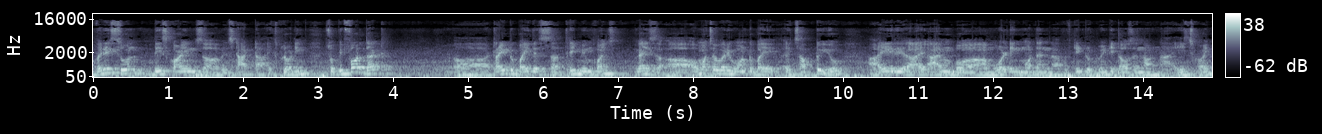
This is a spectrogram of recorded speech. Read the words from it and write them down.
Very soon these coins will start exploding. So before that try to buy this uh, three meme coins guys uh, how much ever you want to buy it's up to you. I i i'm um, holding more than uh, 15 to 20000 on uh, each coin.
